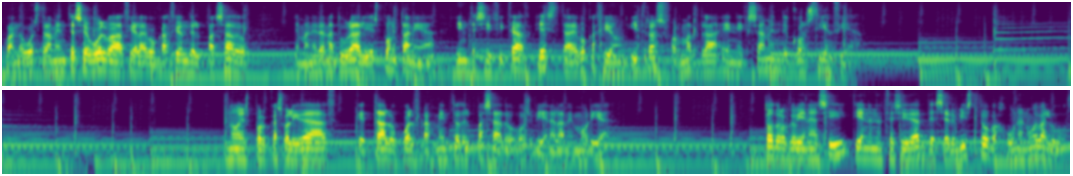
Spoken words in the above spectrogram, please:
Cuando vuestra mente se vuelva hacia la evocación del pasado de manera natural y espontánea, intensificad esta evocación y transformadla en examen de conciencia. No es por casualidad que tal o cual fragmento del pasado os viene a la memoria. Todo lo que viene así tiene necesidad de ser visto bajo una nueva luz.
